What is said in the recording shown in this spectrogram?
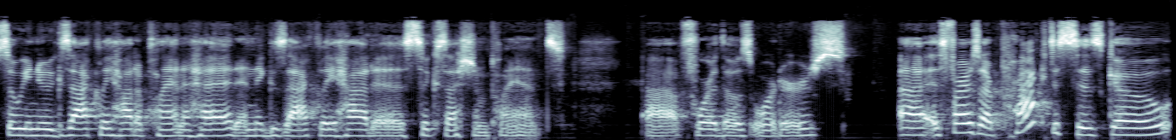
So we knew exactly how to plan ahead and exactly how to succession plant uh, for those orders. Uh, as far as our practices go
